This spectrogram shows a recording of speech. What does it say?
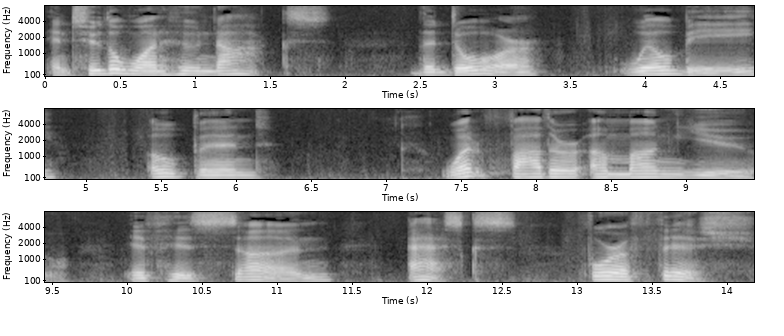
And to the one who knocks, the door will be opened. What father among you, if his son asks for a fish,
